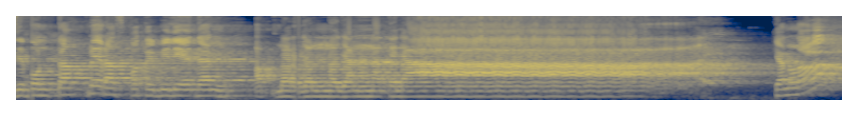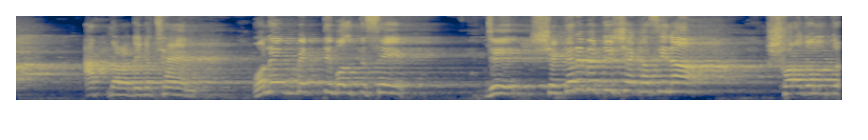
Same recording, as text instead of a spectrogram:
জীবনটা আপনি রাজপথে বিলিয়ে দেন, আপনার জন্য জান্নাতে না কেননা, আপনারা দেখেছেন, অনেক ব্যক্তি বলতেছে যে শেখের বেটি শেখ হাসিনা ষড়যন্ত্র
